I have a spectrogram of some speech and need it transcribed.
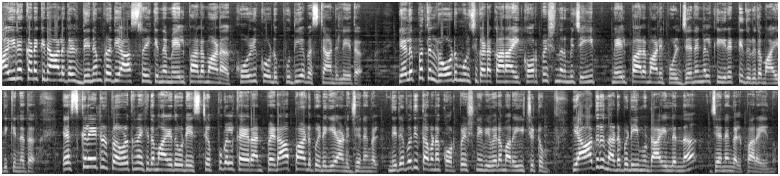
ആയിരക്കണക്കിന് ആളുകൾ ദിനം പ്രതി ആശ്രയിക്കുന്ന മേൽപ്പാലമാണ് കോഴിക്കോട് പുതിയ ബസ് സ്റ്റാൻഡിലേത്. എളുപ്പത്തിൽ റോഡ് മുറിച്ചു കടക്കാനായി കോർപ്പറേഷൻ നിർമ്മിച്ച ഈ മേൽപ്പാലമാണിപ്പോൾ ജനങ്ങൾക്ക് ഇരട്ടി ദുരിതമായിരിക്കുന്നത്. എസ്കലേറ്റർ പ്രവർത്തനരഹിതമായതോടെ സ്റ്റെപ്പുകൾ കയറാൻ പെടാപ്പാട് പെടുകയാണ് ജനങ്ങൾ. നിരവധി തവണ കോർപ്പറേഷനെ വിവരം അറിയിച്ചിട്ടും യാതൊരു നടപടിയും ഉണ്ടായില്ലെന്ന് ജനങ്ങൾ പറയുന്നു.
